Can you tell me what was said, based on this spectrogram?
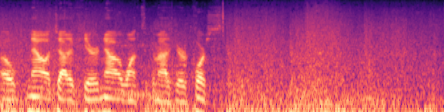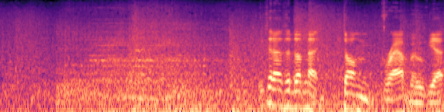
Oh, now it's out of here. Now it wants to come out of here, of course. At least it hasn't done that dumb grab move yet.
